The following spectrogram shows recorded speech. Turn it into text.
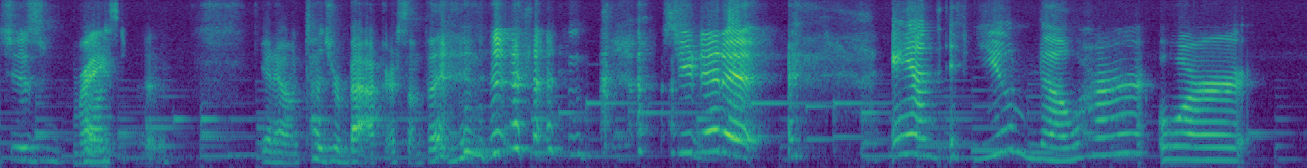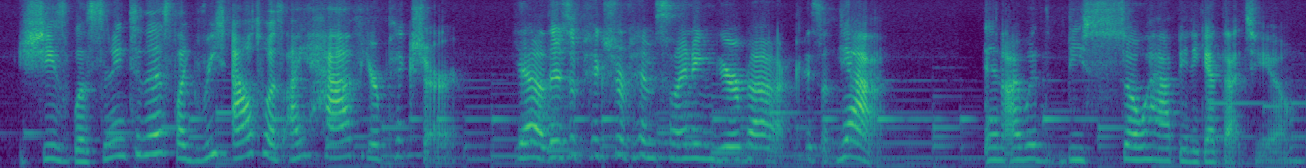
She just Right. wants to you know touch her back or something. She did it And if you know her or she's listening to this, like reach out to us. I have your picture. Yeah, there's a picture of him signing your back. Isn't Yeah. And I would be so happy to get that to you.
